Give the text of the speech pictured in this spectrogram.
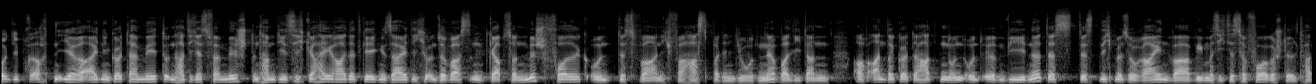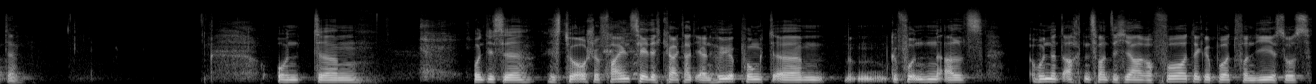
und die brachten ihre eigenen Götter mit und hat sich das vermischt und haben die sich geheiratet gegenseitig und sowas und gab so ein Mischvolk und das war nicht verhasst bei den Juden, ne, weil die dann auch andere Götter hatten und, und irgendwie ne, das, das nicht mehr so rein war, wie man sich das so vorgestellt hatte. Und ähm, und diese historische Feindseligkeit hat ihren Höhepunkt ähm, gefunden, als 128 Jahre vor der Geburt von Jesus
